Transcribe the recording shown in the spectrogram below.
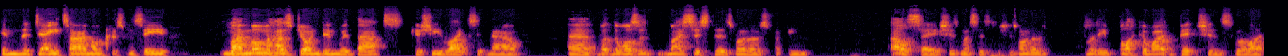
in the daytime on Christmas Eve. My mum has joined in with that because she likes it now. Uh, but there was a, my sister's one of those fucking. I'll say it, she's my sister. She's one of those bloody black and white bitches who are like,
